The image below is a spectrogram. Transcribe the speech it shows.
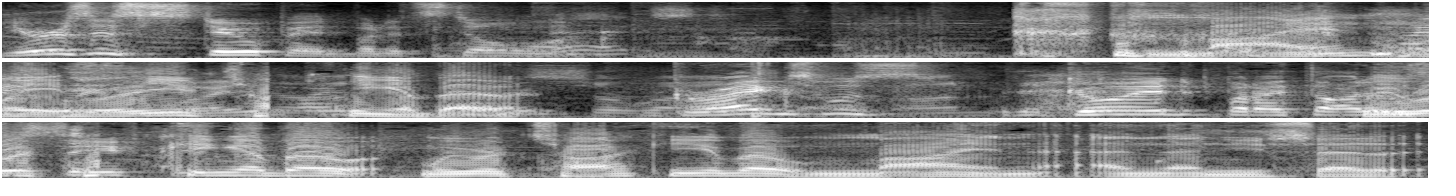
Yours is stupid, but it's still one. Mine? Wait, who are you talking about? Greg's was good, but I thought We it were was a safety. talking about we were talking about mine, and then you said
